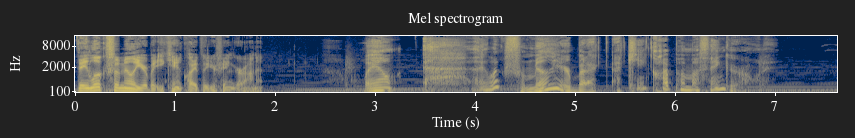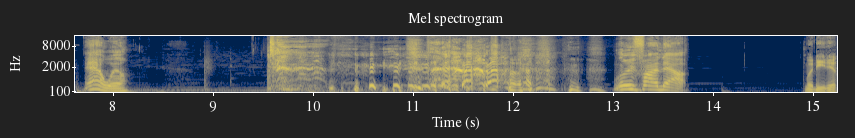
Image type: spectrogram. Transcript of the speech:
they look familiar but you can't quite put your finger on it Well, they look familiar, but I, I can't quite put my finger on it. Yeah, well. Let me find out. what do you do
